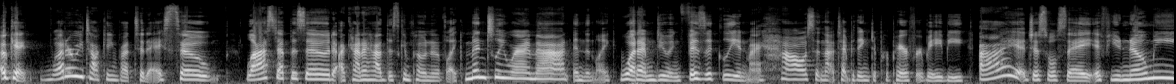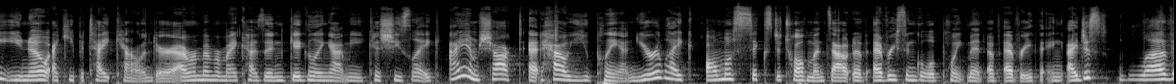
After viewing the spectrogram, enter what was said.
okay, what are we talking about today? So, last episode, I kind of had this component of like mentally where I'm at and then like what I'm doing physically in my house and that type of thing to prepare for baby. I just will say, if you know me, you know I keep a tight calendar. I remember my cousin giggling at me because she's like, I am shocked at how you plan. You're like almost six to 12 months out of every single appointment of everything. I just love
